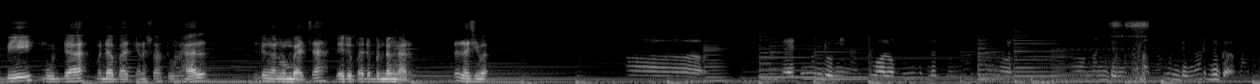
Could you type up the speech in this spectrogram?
lebih mudah mendapatkan suatu hal dengan membaca daripada mendengar. Benar nggak sih mbak? Eh, ya itu mendominasi walaupun sebetulnya kalau eh, mendengar apa mendengar juga masih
